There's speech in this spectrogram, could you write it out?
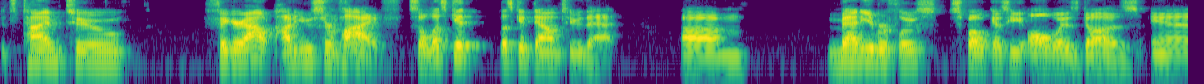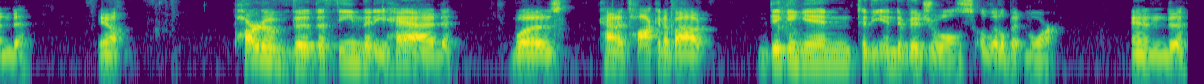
it's time to figure out how do you survive. So let's get let's get down to that. Um, Matt Eberflus spoke as he always does, and you know, part of the the theme that he had was kind of talking about digging into the individuals a little bit more and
